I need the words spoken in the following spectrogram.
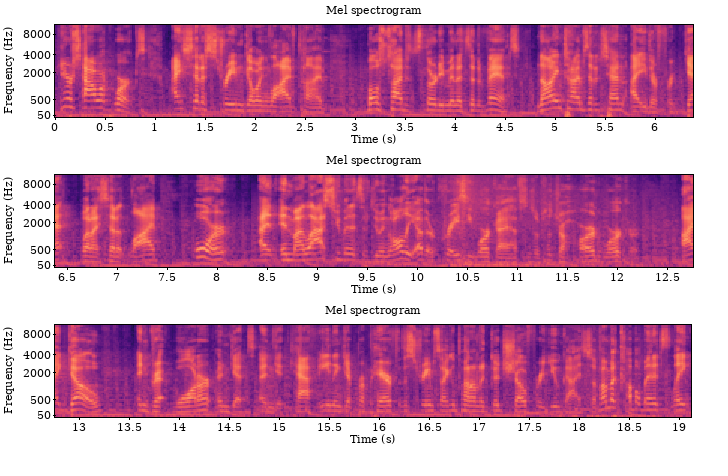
Here's how it works. I set a stream going live time most times it's 30 minutes in advance. Nine times out of 10, I either forget when I set it live or I, in my last few minutes of doing all the other crazy work I have since I'm such a hard worker, I go and get water and get and get caffeine and get prepared for the stream so I can put on a good show for you guys. So if I'm a couple minutes late,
